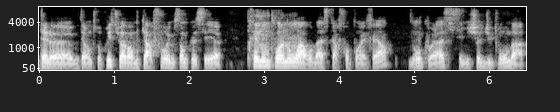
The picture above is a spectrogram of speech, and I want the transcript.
telle euh, ou telle entreprise. Tu vas avoir Carrefour, il me semble que c'est euh, prénom.nom.carrefour.fr. Donc voilà, si c'est Michel Dupont, bah,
